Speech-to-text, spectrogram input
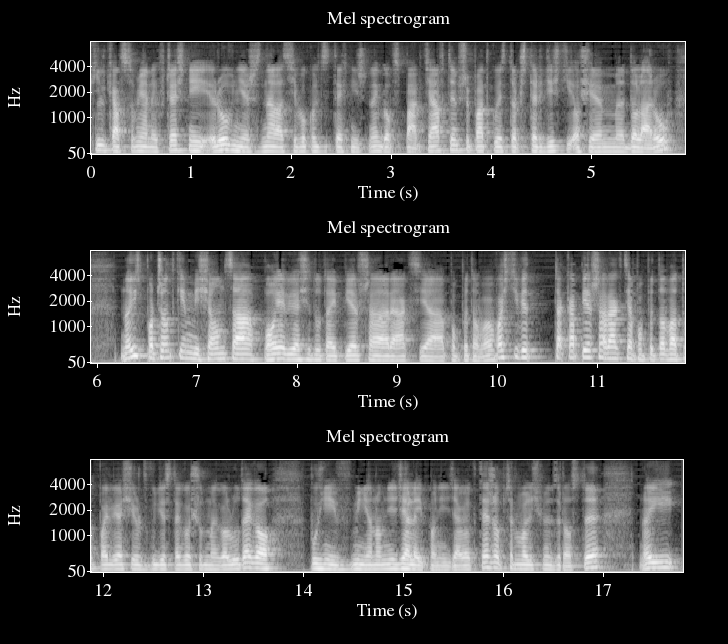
kilka wspomnianych wcześniej, również znalazł się w okolicy technicznego wsparcia. W tym przypadku jest to 48 dolarów. No i z początkiem miesiąca pojawiła się tutaj pierwsza reakcja popytowa. Właściwie taka pierwsza reakcja popytowa to pojawiła się już 27 lutego, później w minioną niedzielę i poniedziałek też obserwowaliśmy wzrosty. No i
